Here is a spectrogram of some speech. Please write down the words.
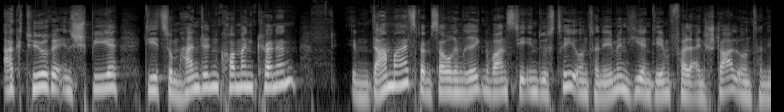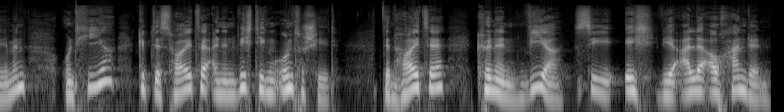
Akteure ins Spiel, die zum Handeln kommen können. Damals beim sauren Regen waren es die Industrieunternehmen, hier in dem Fall ein Stahlunternehmen. Und hier gibt es heute einen wichtigen Unterschied. Denn heute können wir, Sie, ich, wir alle auch handeln.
